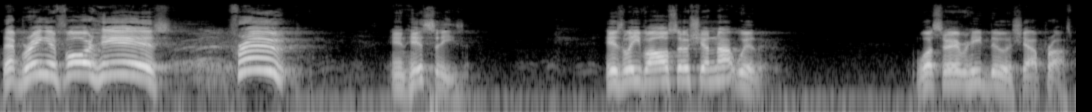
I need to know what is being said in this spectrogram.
that bringeth forth his fruit in his season. His leaf also shall not wither. Whatsoever he doeth shall prosper.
